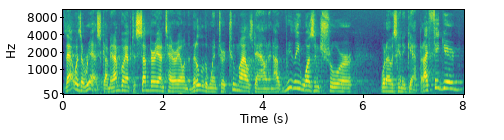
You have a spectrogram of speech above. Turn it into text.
That was a risk. I mean, I'm going up to Sudbury, Ontario in the middle of the winter, two miles down, and I really wasn't sure what I was going to get. But I figured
